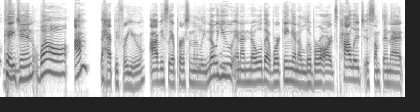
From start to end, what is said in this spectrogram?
Okay, Mhm. Jen. Well, I'm happy for you. Obviously, I personally know you, and I know that working in a liberal arts college is something that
